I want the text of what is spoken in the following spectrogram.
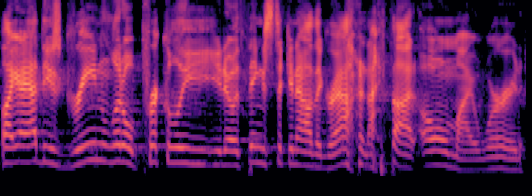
like I had these green little prickly, you know, things sticking out of the ground, and I thought, oh my word,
